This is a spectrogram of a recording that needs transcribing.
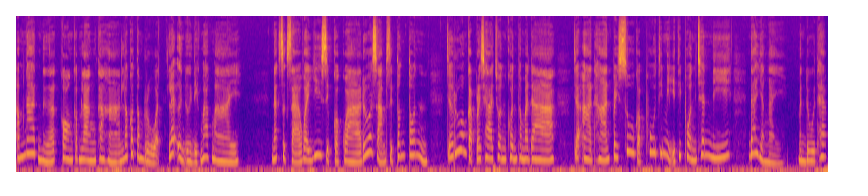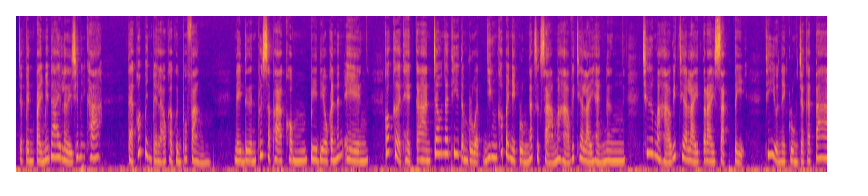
อำนาจเหนือกองกำลังทหารแล้วก็ตำรวจ และอื่นๆอีกมากมายนักศึกษาวัย 20 กว่าๆหรือว่า 30 ต้นๆ จะร่วมกับประชาชนคนธรรมดา จะอาจหารไปสู้กับผู้ที่มีอิทธิพลเช่นนี้ ได้ยังไง มันดูแทบจะเป็นไปไม่ได้เลยใช่ไหมคะ แต่ก็เป็นไปแล้วค่ะคุณผู้ฟัง ในเดือนพฤษภาคมปีเดียวกันนั่นเอง ก็เกิดเหตุการณ์เจ้าหน้าที่ตำรวจยิงเข้าไปในกลุ่มนักศึกษามหาวิทยาลัยแห่งหนึ่ง ชื่อมหาวิทยาลัยไตรศักติ ที่อยู่ในกรุงจาการ์ตา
